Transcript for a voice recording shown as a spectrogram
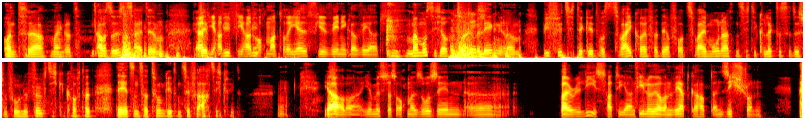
Und ja, mein Gott. Aber so ist es halt. Ähm, Ja, die hat, wie- die hat wie- auch materiell viel weniger Wert. man muss sich auch immer überlegen, ähm, wie fühlt sich der Guild Wars 2 Käufer, der vor zwei Monaten sich die Collectors Edition für 150 gekauft hat, der jetzt in Saturn geht und sie für 80 kriegt. Ja, aber ihr müsst das auch mal so sehen. Äh, bei Release hat die ja einen viel höheren Wert gehabt an sich schon.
